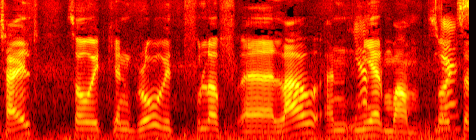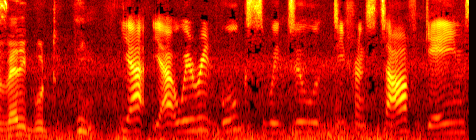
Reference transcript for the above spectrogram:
child so it can grow with full of uh, love and Yeah. near mom so it's a very good thing Yeah, yeah, we read books, we do different stuff, games,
